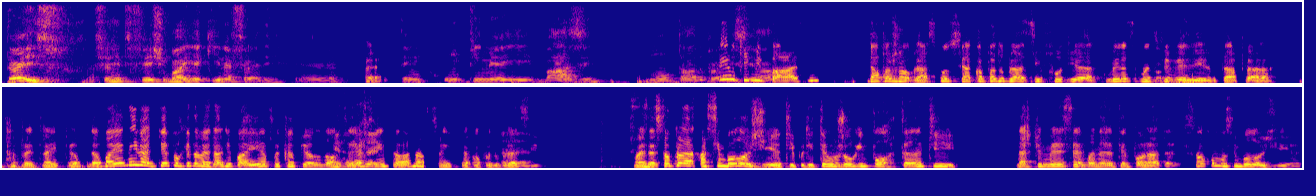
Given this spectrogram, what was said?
Então é isso. Acho que a gente fecha o Bahia aqui, né, Fred? É, é. Tem um time aí base montado para Tem um time base, dá para jogar. Se fosse a Copa do Brasil for dia primeira semana de fevereiro, dá para dá para entrar em campo. O Bahia nem vai ter, porque na verdade o Bahia foi campeão do Nordeste e entra lá na frente da Copa do é. Brasil. Mas é só para a simbologia, tipo, de ter um jogo importante nas primeiras semanas da temporada, só como simbologia.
